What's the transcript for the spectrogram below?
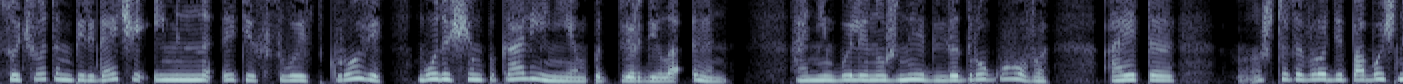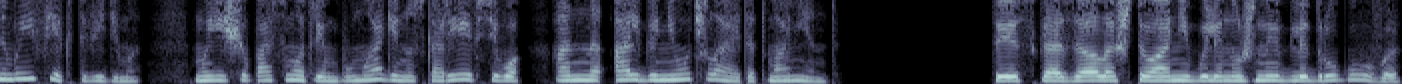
с учетом передачи именно этих свойств крови будущим поколениям, подтвердила Энн. Они были нужны для другого, а это э, что-то вроде побочного эффекта, видимо. Мы еще посмотрим бумаги, но, скорее всего, Анна Альга не учла этот момент. «Ты сказала, что они были нужны для другого»,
